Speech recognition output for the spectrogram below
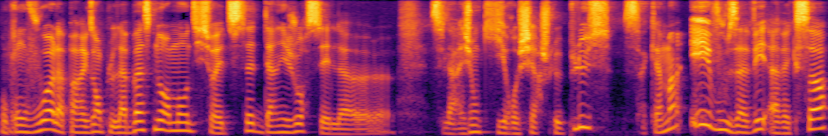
Donc on voit là par exemple la basse Normandie sur les sept derniers jours, c'est la c'est la région qui recherche le plus sac à main et vous avez avec ça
